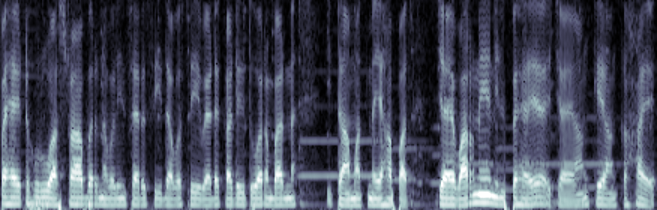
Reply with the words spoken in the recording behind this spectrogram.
පැහැයට හුරු අස්ත්‍රාභරණ වලින් සැරසී දවසේ වැඩ කටයුතු ආරම්භන්න ඊ타මත්ම යහපත්. ජය වර්ණය නිල් පැහැය ජය අංකය අංක 6.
